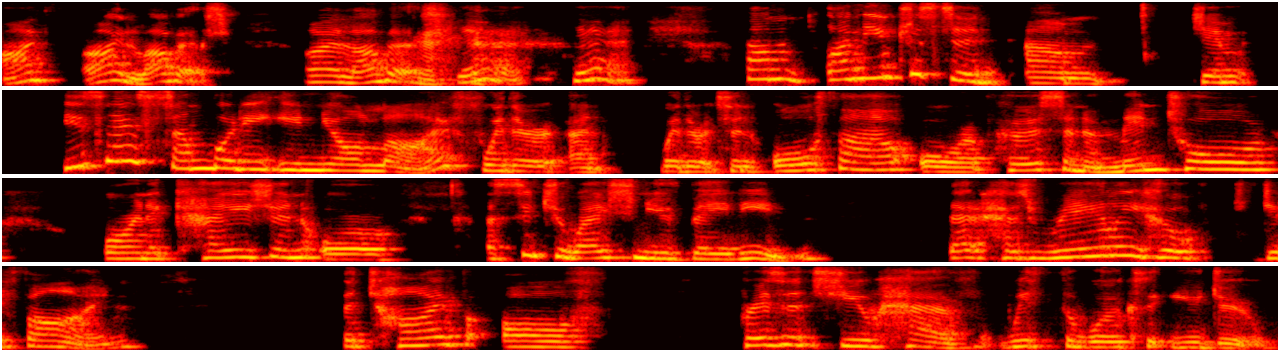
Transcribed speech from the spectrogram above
I, I love it. I love it. Yeah, yeah. Um, I'm interested, um, Jem, is there somebody in your life, whether an whether it's an author or a person, a mentor, or an occasion or a situation you've been in that has really helped define the type of presence you have with the work that you do.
